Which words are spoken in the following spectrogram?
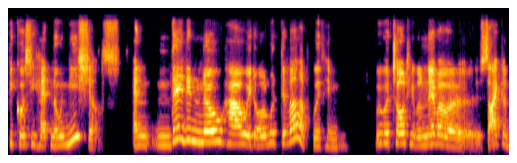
because he had no knee shells, and they didn't know how it all would develop with him. We were told he will never uh, cycle,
